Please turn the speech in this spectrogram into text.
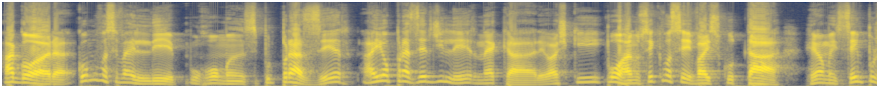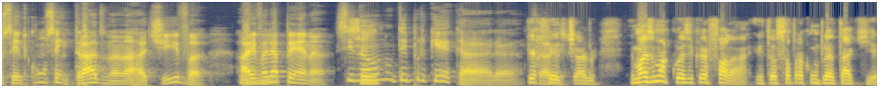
Agora, como você vai ler o romance por prazer, aí é o prazer de ler, né, cara? Eu acho que, porra, a não ser que você vai escutar realmente 100% concentrado na narrativa, aí uhum. vale a pena. Se não, não tem porquê, cara. Perfeito, sabe? Thiago. E mais uma coisa que eu ia falar, então só para completar aqui.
